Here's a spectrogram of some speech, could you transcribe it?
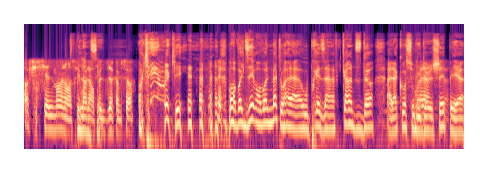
officiellement lancée. Voilà, on peut le dire comme ça. OK, OK. bon, on va le dire, on va le mettre au, présent, candidat à la course au leadership. Et euh,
